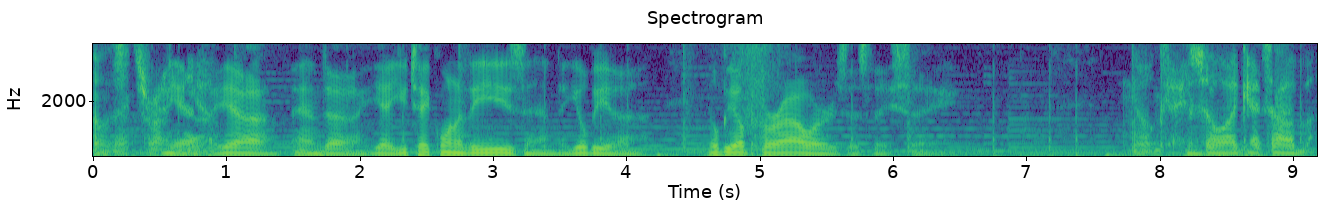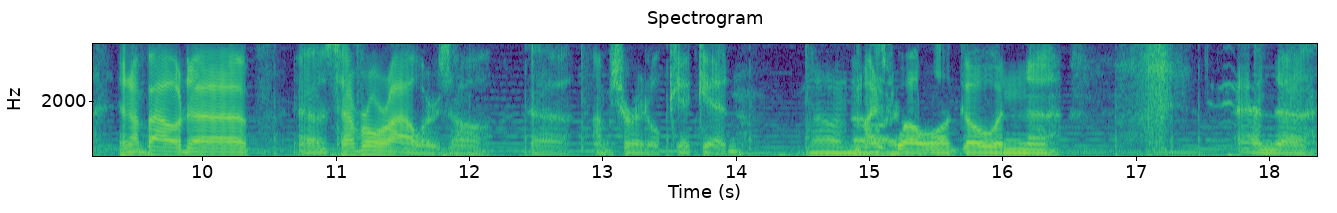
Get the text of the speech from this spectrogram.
oh, that's right. yeah, yeah, and uh, yeah, you take one of these, and you'll be uh, you'll be up for hours, as they say. Okay, so I guess uh, in about uh, uh, several hours, I'll, uh, I'm sure it'll kick in. No, no, Might as well uh, go and uh, and uh,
